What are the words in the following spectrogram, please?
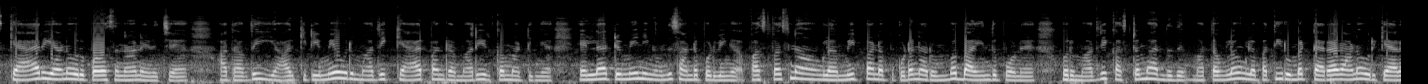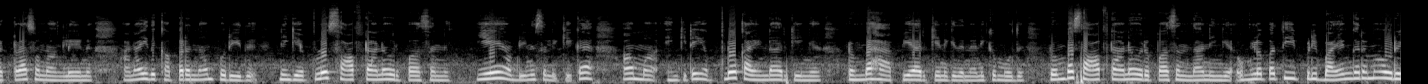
ஸ்கேரியான ஒரு பர்சனாக நினச்சேன். அதாவது யார்கிட்டேயுமே ஒரு மாதிரி கேர் பண்ணுற மாதிரி இருக்க மாட்டீங்க. எல்லார்ட்டையுமே நீங்கள் வந்து சண்டை போடுவீங்க. ஃபஸ்ட் ஃபஸ்ட் நான் அவங்கள மீட் பண்ணப்போ கூட நான் ரொம்ப பயந்து போனேன். ஒரு மாதிரி கஷ்டமாக இருந்தது. மற்றவங்களும் உங்களை பற்றி ரொம்ப டெரரான ஒரு கேரக்டராக சொன்னாங்களேன்னு. ஆனால் இதுக்கப்புறம் தான் புரியுது நீங்கள் எவ்வளோ சாஃப்டான ஒரு பர்சன்னு ஏன் அப்படின்னு சொல்லி கேட்க ஆமாம் என்கிட்ட எவ்வளோ கைண்டாக இருக்கீங்க. ரொம்ப ஹாப்பியாக இருக்கு எனக்கு இதை நினைக்கும் போது ரொம்ப சாஃப்டான ஒரு பர்சன் தான் நீங்கள் உங்களை பற்றி இப்படி பயங்கரமாக ஒரு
